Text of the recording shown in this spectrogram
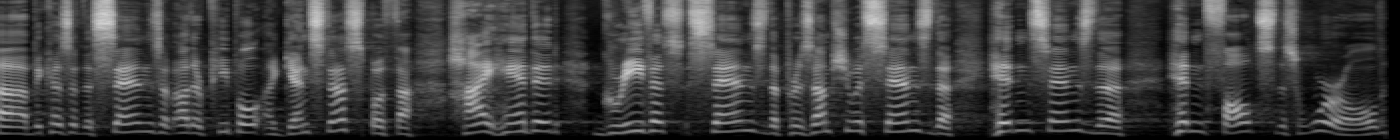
uh, because of the sins of other people against us, both the high handed, grievous sins, the presumptuous sins, the hidden sins, the hidden faults. This world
